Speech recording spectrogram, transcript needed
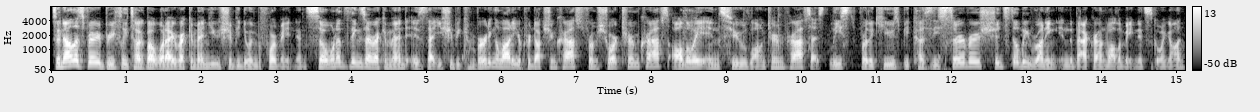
So now let's very briefly talk about what I recommend you should be doing before maintenance. So one of the things I recommend is that you should be converting a lot of your production crafts from short-term crafts all the way into long-term crafts, at least for the queues, because these servers should still be running in the background while the maintenance is going on.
